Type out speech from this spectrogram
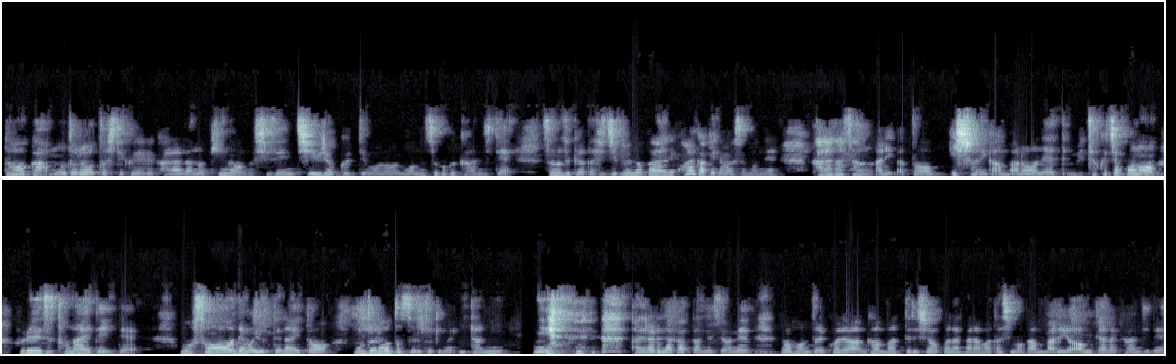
どうか戻ろうとしてくれる体の機能、自然治癒力っていうものをものすごく感じて、その時私自分の体に声かけてましたもんね。体さんありがとう。一緒に頑張ろうねってめちゃくちゃこのフレーズ唱えていて、もうそうでも言ってないと、戻ろうとする時の痛みに 耐えられなかったんですよね。でも本当にこれは頑張ってる証拠だから私も頑張るよみたいな感じで、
